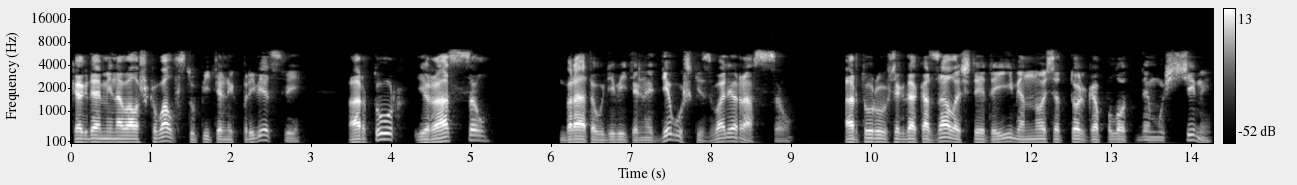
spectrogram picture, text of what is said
Когда миновал шквал вступительных приветствий, Артур и Рассел, брата удивительной девушки, звали Рассел, Артуру всегда казалось, что это имя носят только плотные мужчины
